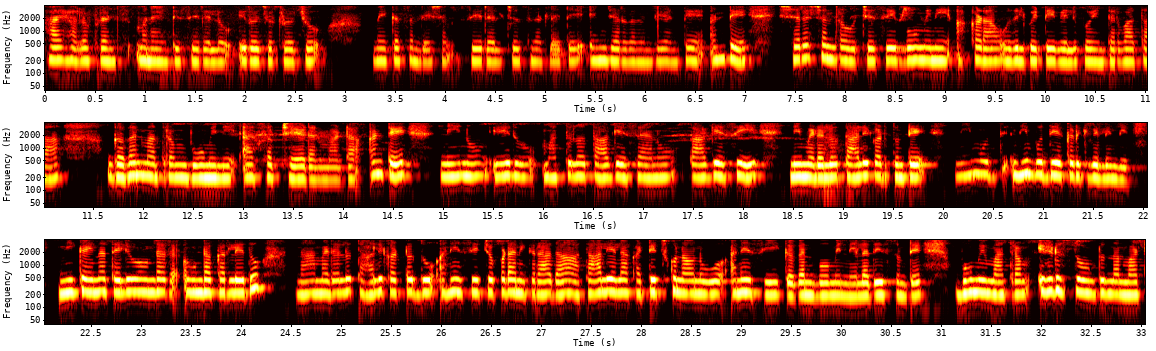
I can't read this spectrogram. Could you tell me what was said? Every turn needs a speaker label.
Speaker 1: Hi hello friends. మన ఇంటి సీరియల్లో ఈరోజు రోజు మేఘ సందేశం సీరియల్ చూసినట్లయితే ఏం జరగనుంది అంటే అంటే శరశ్చంద్ర వచ్చేసి భూమిని అక్కడ వదిలిపెట్టి వెళ్ళిపోయిన తర్వాత గగన్ మాత్రం భూమిని యాక్సెప్ట్ చేయడనమాట అంటే నేను ఏదో మత్తులో తాగేశాను తాగేసి నీ మెడలో తాలి కడుతుంటే నీ బుద్ధి నీ బుద్ధి ఎక్కడికి వెళ్ళింది? నీకైనా తెలివి ఉండ ఉండక్కర్లేదు? నా మెడలో తాలి కట్టొద్దు అనేసి చెప్పడానికి రాదా? ఆ తాలి ఎలా కట్టించుకున్నావు నువ్వు? అనేసి గగన్ భూమిని నిలదీస్తుంటే భూమి మాత్రం ఏడుస్తూ ఉంటుందన్నమాట.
